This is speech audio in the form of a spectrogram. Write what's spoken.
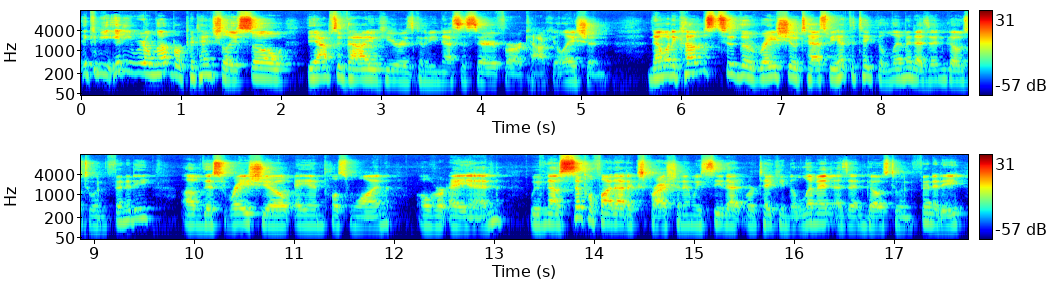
it could be any real number potentially. So the absolute value here is going to be necessary for our calculation. Now, when it comes to the ratio test, we have to take the limit as n goes to infinity of this ratio an plus 1 over an. We've now simplified that expression, and we see that we're taking the limit as n goes to infinity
